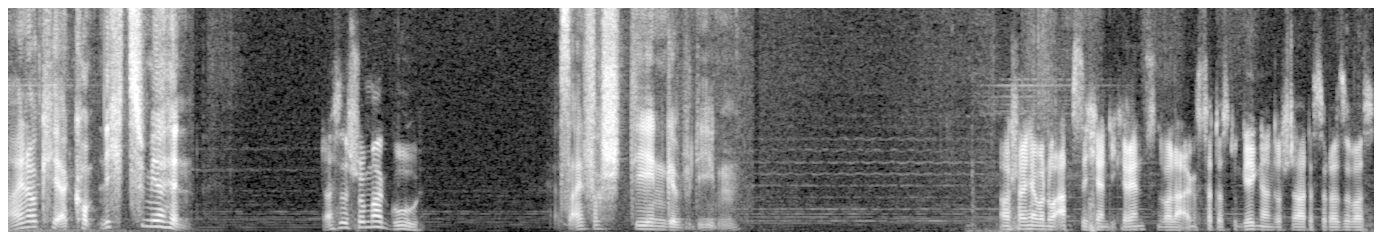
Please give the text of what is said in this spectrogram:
Nein, okay, er kommt nicht zu mir hin. Das ist schon mal gut. Er ist einfach stehen geblieben. Wahrscheinlich aber nur absichern die Grenzen, weil er Angst hat, dass du Gegenangriff startest oder sowas.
